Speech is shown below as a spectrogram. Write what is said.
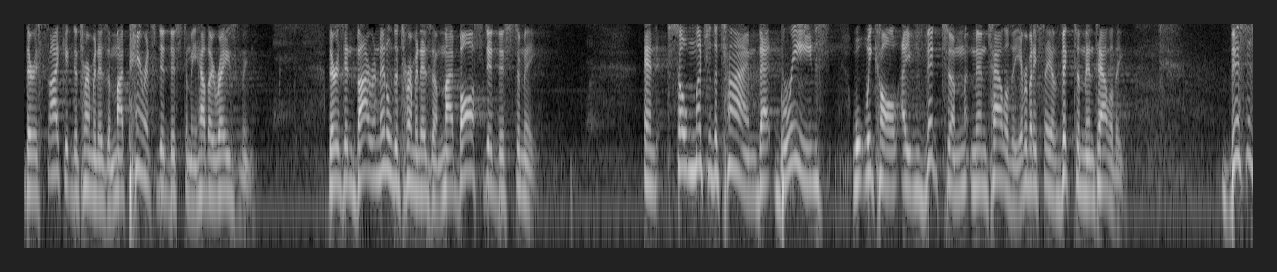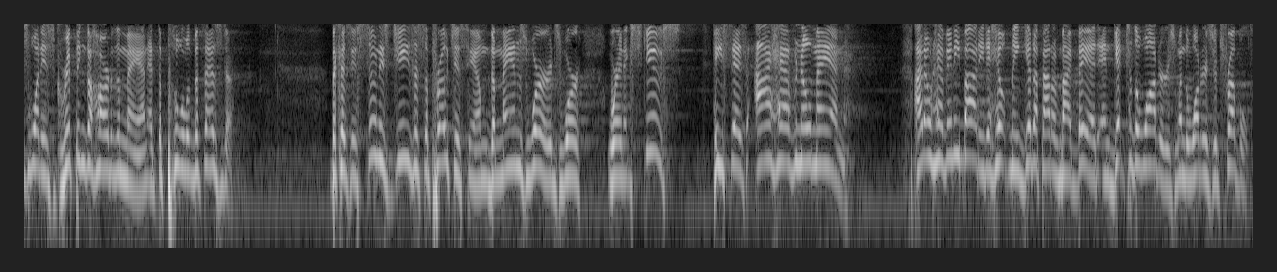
There is psychic determinism. My parents did this to me, how they raised me. There's environmental determinism. My boss did this to me. And so much of the time that breeds what we call a victim mentality. Everybody say a victim mentality. This is what is gripping the heart of the man at the pool of Bethesda. Because as soon as Jesus approaches him, the man's words were, were an excuse. He says, I have no man. I don't have anybody to help me get up out of my bed and get to the waters when the waters are troubled.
